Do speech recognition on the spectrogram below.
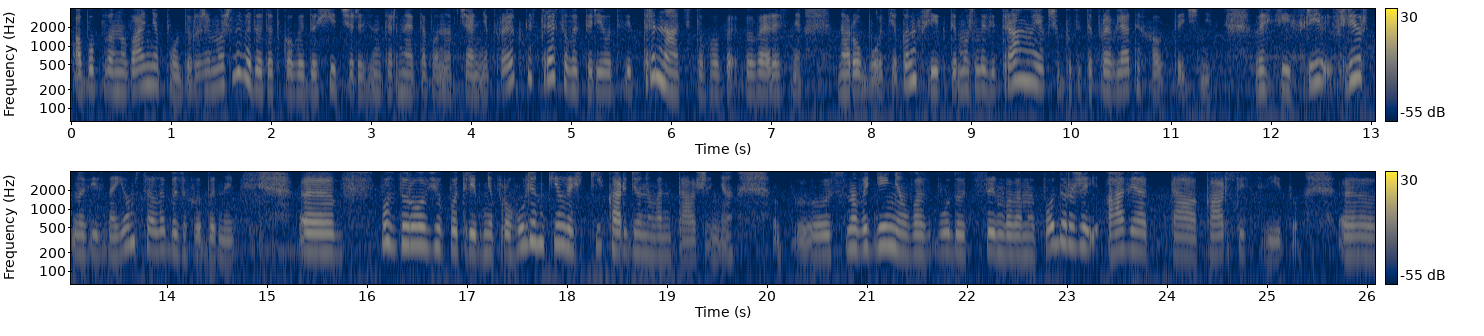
або планування подорожей. Можливий додатковий дохід через інтернет або навчальні проекти, стресовий період від 13 вересня на роботі, конфлікти, можливі травми, якщо будете проявляти хаотичність, легкий флірт, нові знайомства, але без глибини. Е, По здоров'ю потрібні прогулянки, легкі кардіонавантаження. Е, Сновидіння у вас будуть символами подорожей, авіа та карти світу. Е,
